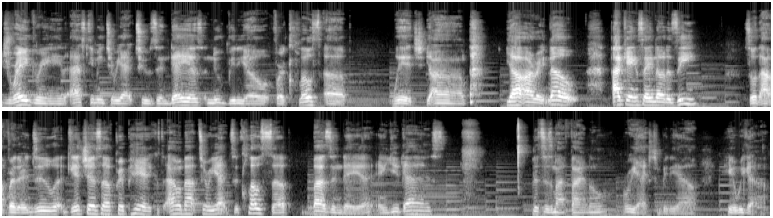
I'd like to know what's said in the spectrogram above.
Dre Green asking me to react to Zendaya's new video for Close Up, which um y'all already know I can't say no to Z. So without further ado, get yourself prepared because I'm about to react to Close Up by Zendaya. And you guys, this is my final reaction video. Here we go.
